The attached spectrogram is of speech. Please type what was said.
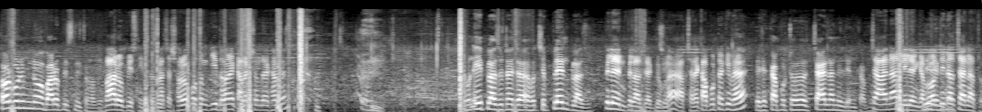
সর্বনিম্ন বারো পিস নিতে হবে। বারো পিস নিতে হবে। আচ্ছা সর্বপ্রথম কি ধরনের কালেকশন দেখাবেন? যেমন এই প্লাজোটা এটা হচ্ছে প্লেন প্লাজো। প্লেন প্লাজো একদম। না? আচ্ছা এটা কাপড়টা কি ভাই এটা কাপড়টা হলো চায়না নিলেন কাপড়। চায়না লিলেন কাপড় লিলেন অরিজিনাল চায়না তো?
